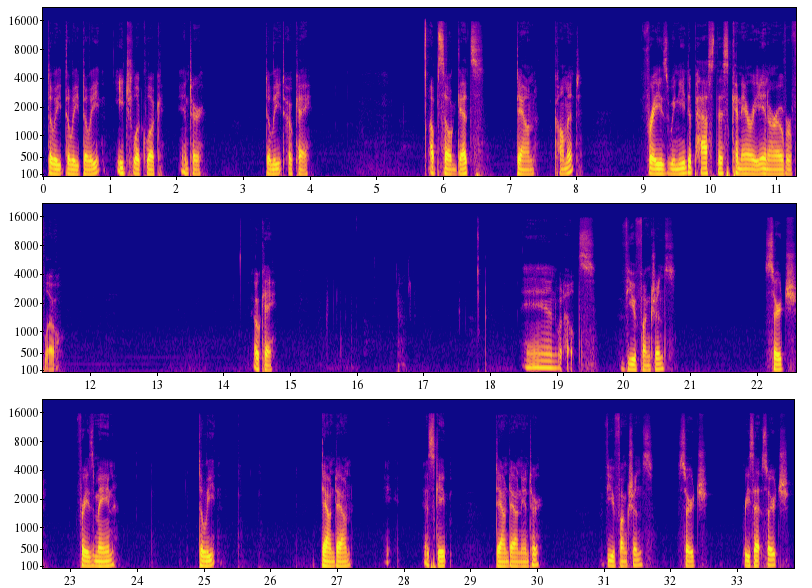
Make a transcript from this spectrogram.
Delete, delete, delete. Each look, look, enter. Delete, okay. Upsell gets, down, comment. Phrase, we need to pass this canary in our overflow. Okay. And what else? View functions. Search, phrase main, delete, down, down, escape, down, down, enter. View functions, search, reset search,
